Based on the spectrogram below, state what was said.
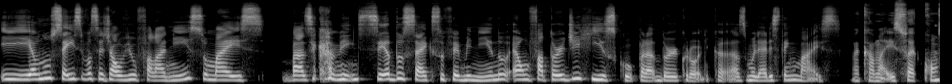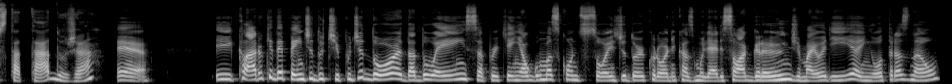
E eu não sei se você já ouviu falar nisso, mas basicamente ser do sexo feminino é um fator de risco para dor crônica. As mulheres têm mais. Mas calma, isso é constatado já? É. E claro que depende do tipo de dor, da doença, porque em algumas condições de dor crônica as mulheres são a grande maioria, em outras não.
